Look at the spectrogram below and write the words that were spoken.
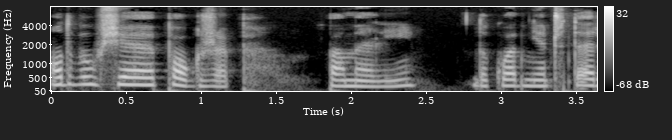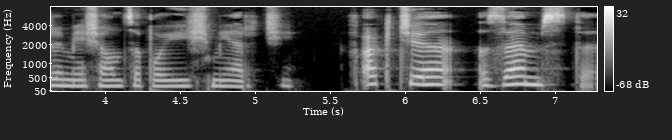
odbył się pogrzeb Pameli, dokładnie 4 miesiące po jej śmierci. W akcie zemsty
